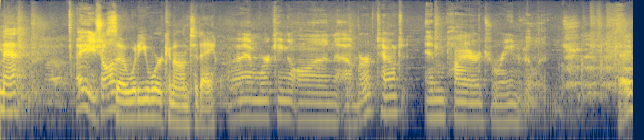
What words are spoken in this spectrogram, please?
Matt. Hey, Shawn. So, what are you working on today? I am working on a burnt out Empire Terrain Village, Okay.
